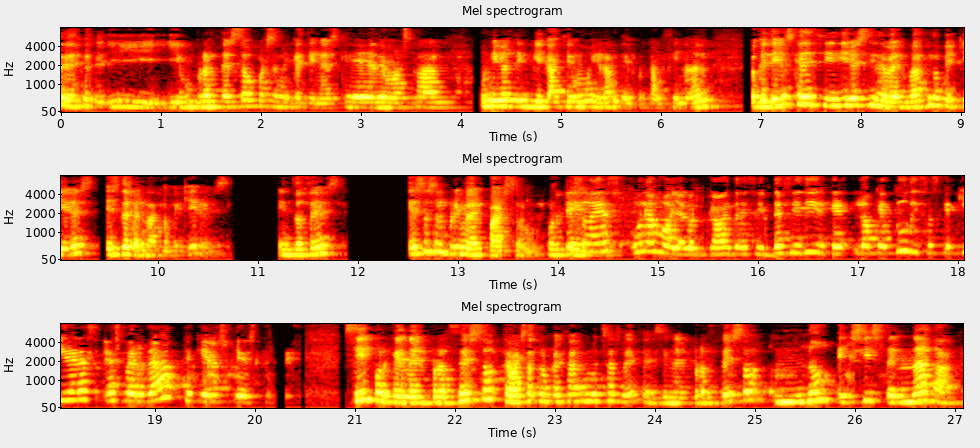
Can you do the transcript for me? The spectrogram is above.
y, un proceso pues, en el que tienes que demostrar un nivel de implicación muy grande, porque al final lo que tienes que decidir es si de verdad lo que quieres es de verdad lo que quieres. Entonces, ese es el primer paso. Porque... Eso es una joya lo que acabas de decir. Decidir que lo que tú dices que quieres es verdad que quieres esto. Sí, porque en el proceso te vas a tropezar muchas veces. En el proceso no existe nada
